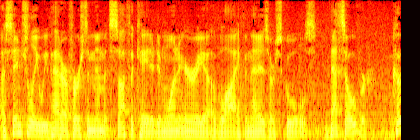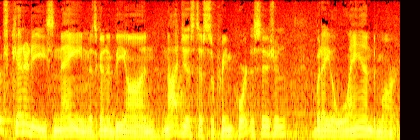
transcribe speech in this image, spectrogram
essentially we've had our First Amendment suffocated in one area of life, and that is our schools. That's over. Coach Kennedy's name is going to be on not just a Supreme Court decision, but a landmark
